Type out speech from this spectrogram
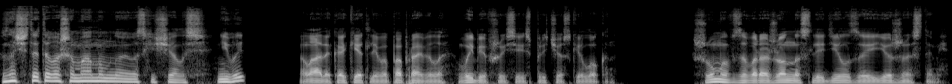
«Значит, это ваша мама мною восхищалась, не вы?» Лада кокетливо поправила выбившийся из прически локон. Шумов завороженно следил за ее жестами.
